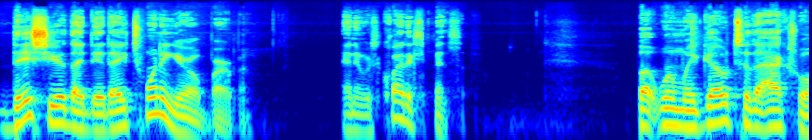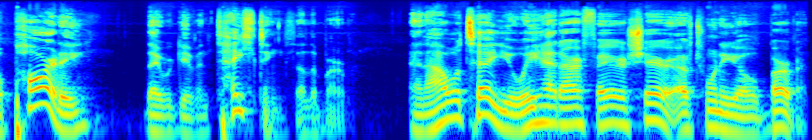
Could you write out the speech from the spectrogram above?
This year they did a 20 year old bourbon, and it was quite expensive. But when we go to the actual party, they were given tastings of the bourbon. And I will tell you, we had our fair share of 20 year old bourbon.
